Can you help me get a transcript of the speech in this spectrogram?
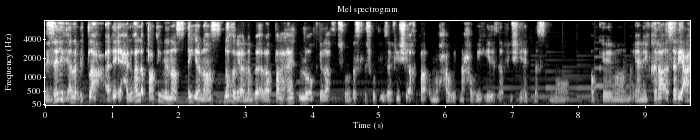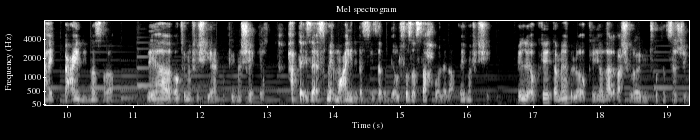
لذلك أنا بيطلع ادائي حلو. هلأ بتعطيني نص. أي نص؟ دغري أنا بقرأ بطلع هيك بقول له okay لحظه شوي بس لشوف إذا في شيء أخطاء نحوية إذا في شيء هيك بس إنه okay ما يعني قراءة سريعة هيك بعيني نظرة بلاقيها okay ما في شيء يعني ما في مشاكل. حتى إذا أسماء معينة بس إذا بدي الفظها صح ولا لا ما في شيء بيقول لي okay تمام. بقول له okay يلا هلأ بعد شوي بنفوت نسجل.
